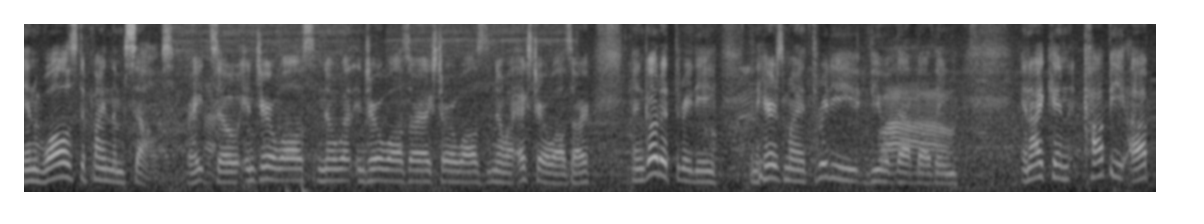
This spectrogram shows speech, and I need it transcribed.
and walls define themselves, right? So interior walls know what interior walls are, exterior walls know what exterior walls are, and go to 3D. And here's my 3D view of that building, and I can copy up.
